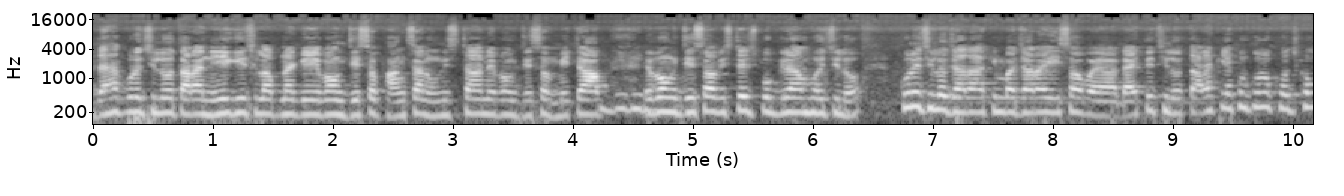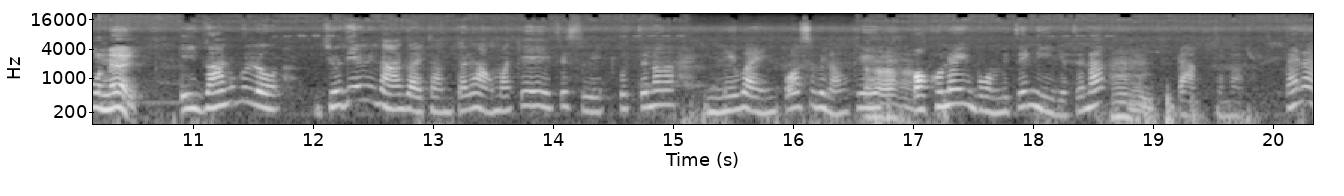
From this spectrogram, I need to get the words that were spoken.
দেখা করেছিল তারা নিয়ে গিয়েছিল আপনাকে এবং যেসব ফাংশন অনুষ্ঠান এবং যেসব মিট এবং যেসব স্টেজ প্রোগ্রাম হয়েছিল করেছিল যারা কিংবা যারা এইসব দায়িত্বে ছিল তারা কি এখন কোনো খোঁজ খবর নেয়? এই গানগুলো যদি আমি না গাইতাম তাহলে আমাকে এতে সিলেক্ট করতে না নেওয়া ইম্পসিবল আমাকে হ্যাঁ, হ্যাঁ। কখনোই বম্বেতে নিয়ে যেতে না ডাকতো না। তাই না?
